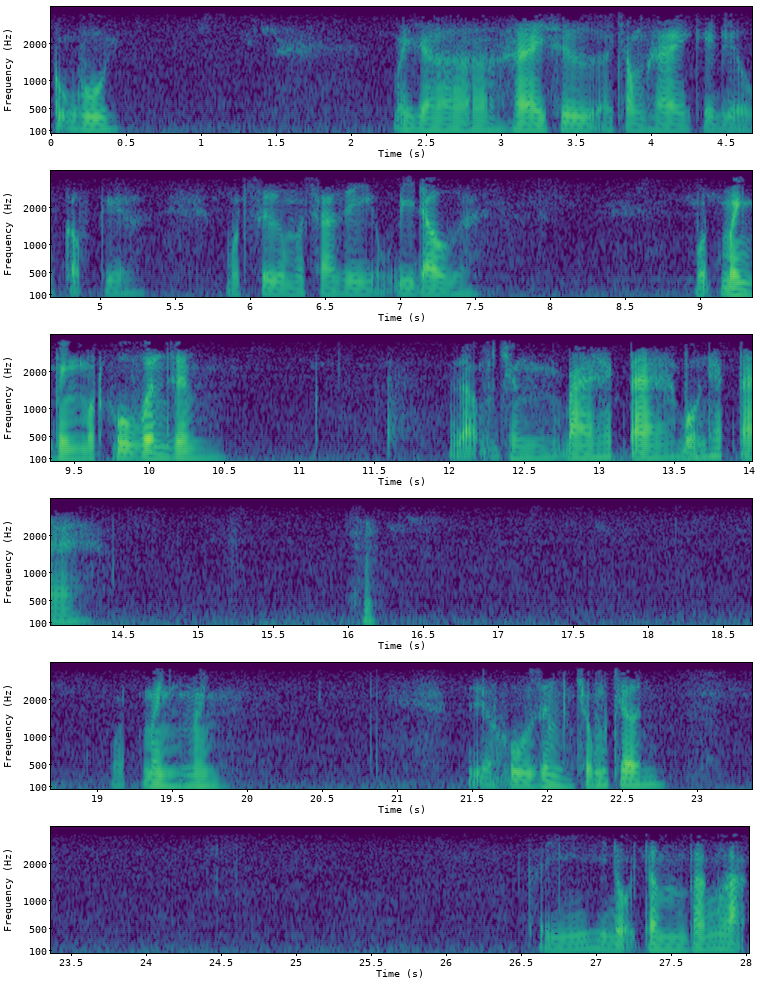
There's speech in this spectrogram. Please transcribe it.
cũng vui. Bây giờ hai sư ở trong hai cái liều cốc kia một sư một sa di cũng đi đâu rồi? Một mình mình một khu vườn rừng rộng chừng 3 hecta 4 hecta. Một mình mình. Giữa khu rừng trống trơn. Thấy nội tâm vắng lặng.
